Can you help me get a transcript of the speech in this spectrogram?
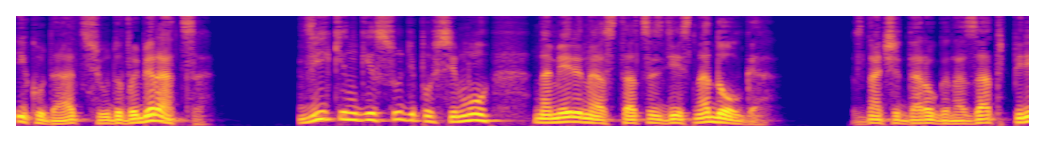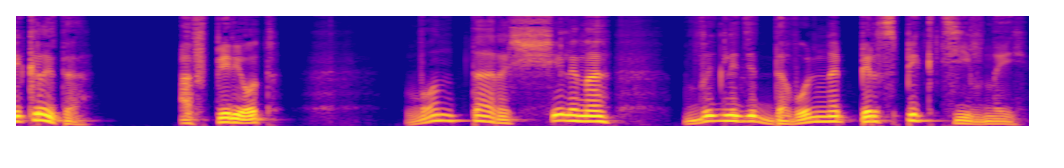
и куда отсюда выбираться. Викинги, судя по всему, намерены остаться здесь надолго. Значит, дорога назад перекрыта. А вперед? Вон та расщелина выглядит довольно перспективной.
